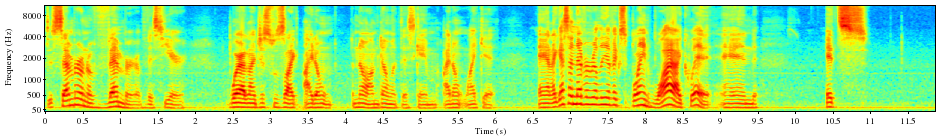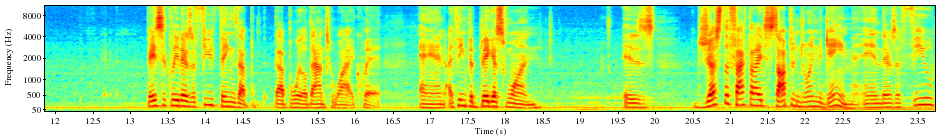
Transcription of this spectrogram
December or November of this year, where I just was like I don't know I'm done with this game. I don't like it. And I guess I never really have explained why I quit. And it's basically there's a few things that that boil down to why I quit. And I think the biggest one is just the fact that I stopped enjoying the game and there's a few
